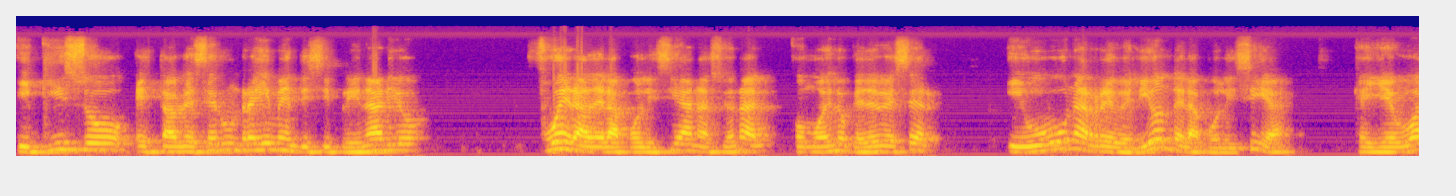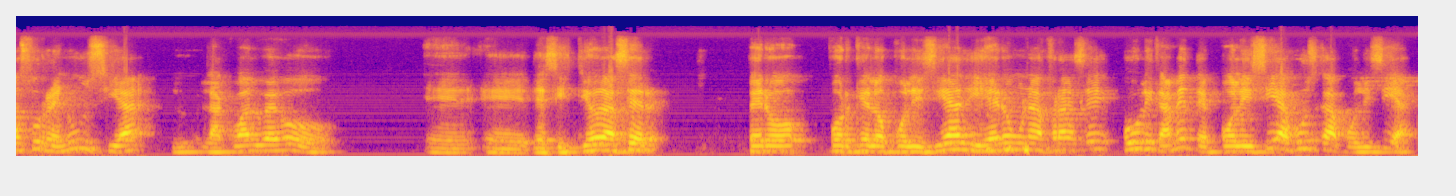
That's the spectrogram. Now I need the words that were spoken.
y quiso establecer un régimen disciplinario fuera de la Policía Nacional, como es lo que debe ser, y hubo una rebelión de la policía que llevó a su renuncia, la cual luego eh, eh, desistió de hacer, pero porque los policías dijeron una frase públicamente, policía juzga a policía.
